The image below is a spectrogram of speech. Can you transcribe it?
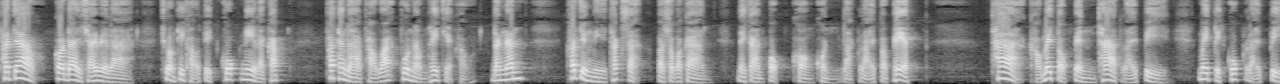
พระเจ้าก็ได้ใช้เวลาช่วงที่เขาติดคุกนี่แหละครับ พัฒนาภาวะผู้นำให้แก่เขา ดังนั้นเขาจึงมีทักษะประสบการณ์ในการปกครองคนหลากหลายประเภท ถ้าเขาไม่ตกเป็นทาสหลายปี ไม่ติดคุกหลายปี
